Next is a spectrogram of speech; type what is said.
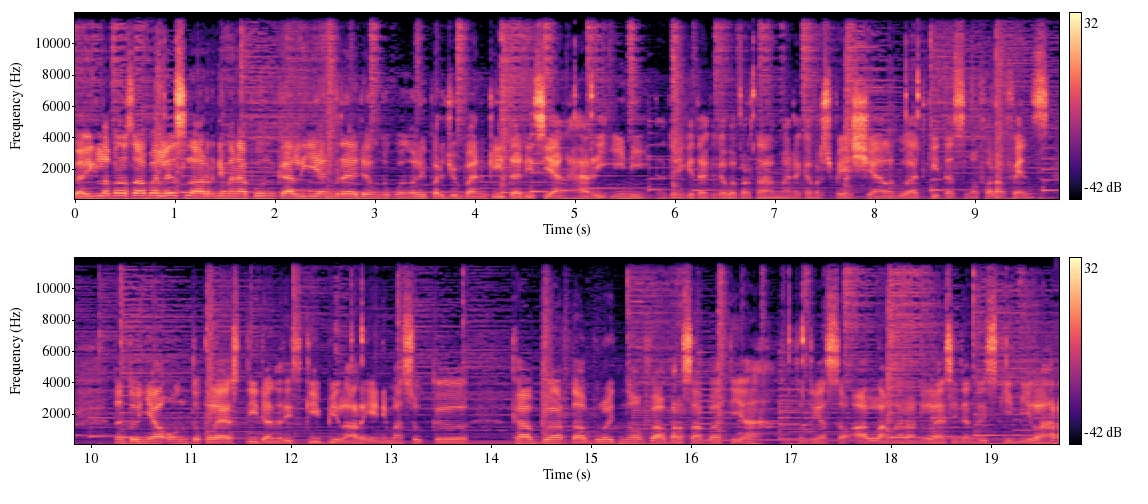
Baiklah para sahabat Leslar di mana pun kalian berada untuk mengawali perjumpaan kita di siang hari ini Tentunya kita ke kabar pertama ada kabar spesial buat kita semua para fans. Tentunya untuk Lesti dan Rizky Bilar ini masuk ke kabar tabloid Nova para sahabat ya. Tentunya soal lamaran Lesti dan Rizky Bilar.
